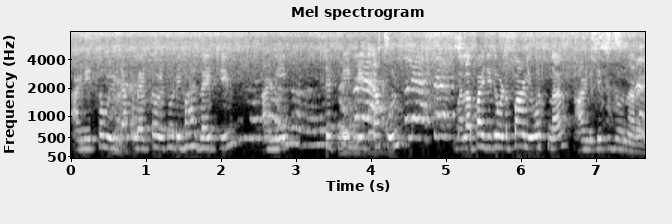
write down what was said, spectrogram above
आणि चवळी टाकलाय चवळी थोडी भाजायची. आणि चटणी मीठ टाकून मला पाहिजे तेवढं पाणी ओतणार आणि ते शिजवणार आहे.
